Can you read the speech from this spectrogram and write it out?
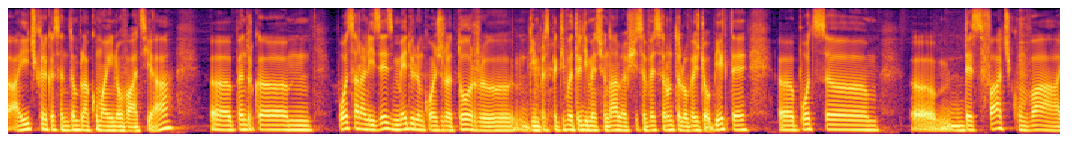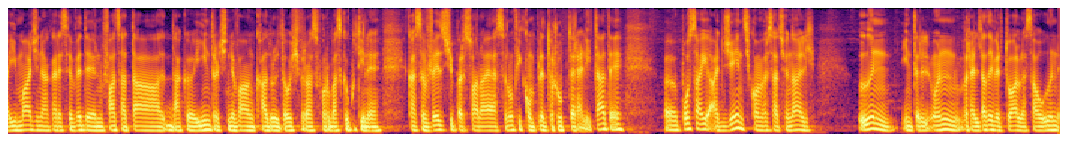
aici cred că se întâmplă acum inovația, uh, pentru că um, poți să analizezi mediul înconjurător uh, din perspectivă tridimensională și să vezi să nu te lovești de obiecte, uh, poți să uh, desfaci cumva imaginea care se vede în fața ta dacă intră cineva în cadrul tău și vrea să vorbească cu tine, ca să vezi și persoana aia, să nu fii complet rupt de realitate. Uh, Poți să ai agenți conversaționali în, intel- în realitate virtuală sau în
